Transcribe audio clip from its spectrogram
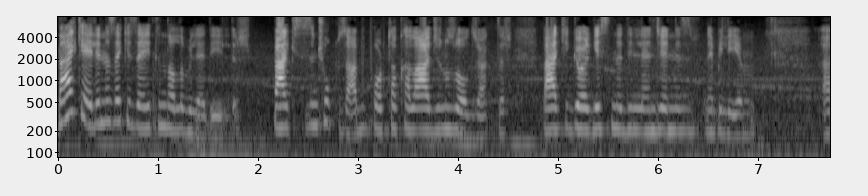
Belki elinizdeki zeytin dalı bile değildir. Belki sizin çok güzel bir portakal ağacınız olacaktır. Belki gölgesinde dinleneceğiniz ne bileyim e,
